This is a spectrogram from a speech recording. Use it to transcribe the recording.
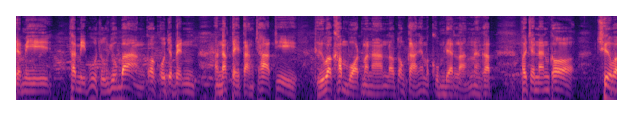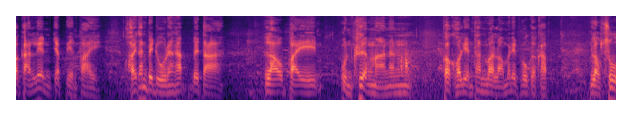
จะมีถ้ามีผู้สูงอายุบ้าง ก็คงจะเป็นนักเตะต่างชาติที่ถือว่าคำวอร์ดมานาน เราต้องการให้มาคุมแดนหลังนะครับ เพราะฉะนั้นก็เชื่อว่าการเล่นจะเปลี่ยนไป ขอให้ท่านไปดูนะครับ ด้วยตาเราไปอุ่นเครื่องมานั้น ก็ขอเรียนท่านว่าเราไม่ได้พูกครับ เราสู้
